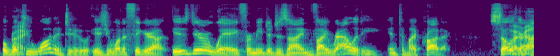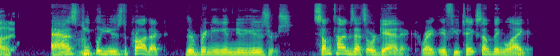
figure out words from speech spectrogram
But what right. you want to do is you want to figure out is there a way for me to design virality into my product so virality. that as mm-hmm. people use the product, they're bringing in new users. Sometimes that's organic, right? If you take something like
